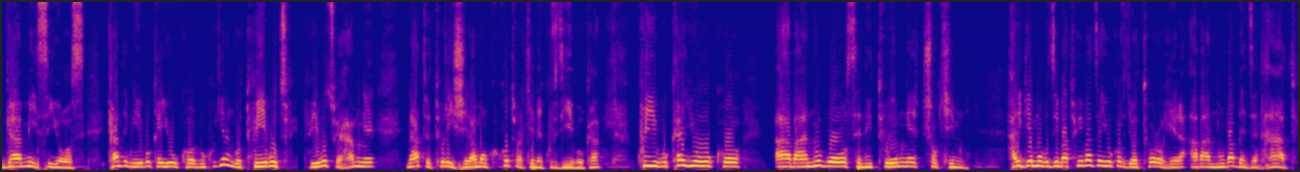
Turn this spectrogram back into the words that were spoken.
bwa minsi yose. Kandi mwibuke yuko ni ukugira ngo twibutswe twibutswe hamwe natwe turishiramo kuko turakeneye kubyibuka kwibuka yuko abantu bose ntituremwe cyo kimwe. Hari igihe mu buzima twibaze yuko byotorohera abantu bameze nkatwe.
